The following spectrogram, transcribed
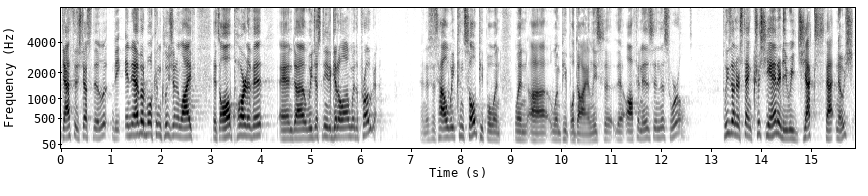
death is just the, the inevitable conclusion in life. It's all part of it, and uh, we just need to get along with the program. And this is how we console people when, when, uh, when people die, at least uh, it often is in this world. Please understand, Christianity rejects that notion.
